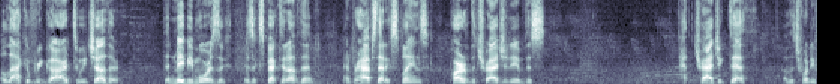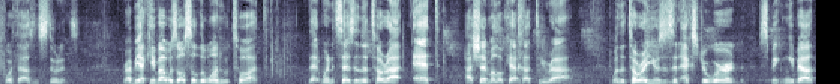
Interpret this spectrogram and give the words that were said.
a lack of regard to each other, then maybe more is, is expected of them. And perhaps that explains part of the tragedy of this tragic death of the 24,000 students. Rabbi Akiva was also the one who taught that when it says in the Torah, Et Hashem Elokecha Tira, when the Torah uses an extra word speaking about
